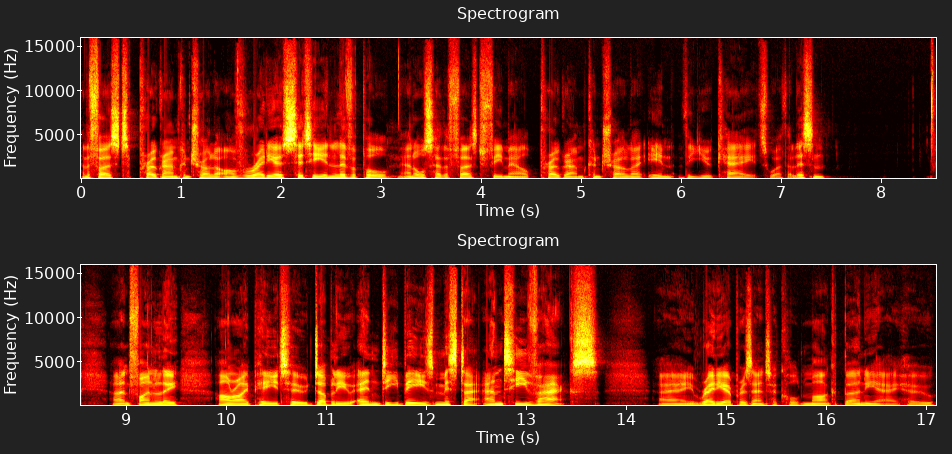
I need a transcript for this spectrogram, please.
and the first programme controller of Radio City in Liverpool, and also the first female programme controller in the UK. It's worth a listen. And finally, RIP to WNDB's Mr. Anti Vax a radio presenter called Marc Bernier, who,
